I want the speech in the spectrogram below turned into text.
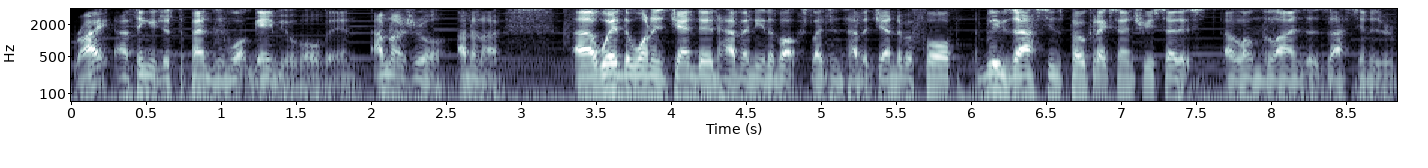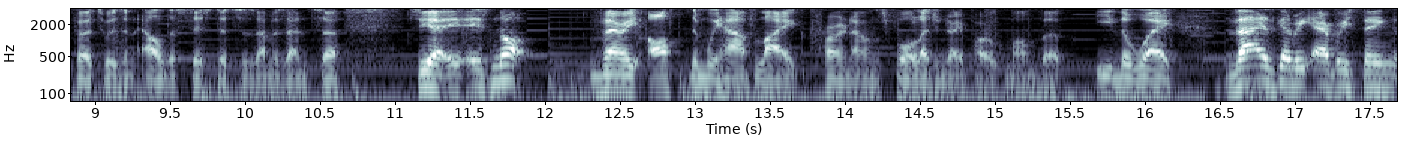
right? I think it just depends on what game you evolve it in. I'm not sure. I don't know. Uh, weird that one is gendered. Have any of the box legends had a gender before? I believe Zacian's Pokedex entry said it's along the lines that Zacian is referred to as an elder sister to Zamazenta. So yeah, it's not very often we have like pronouns for legendary Pokemon, but either way, that is going to be everything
